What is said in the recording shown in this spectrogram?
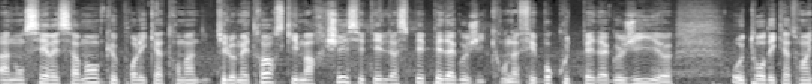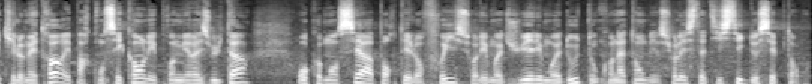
annoncé récemment que pour les 80 km/h, ce qui marchait, c'était l'aspect pédagogique. On a fait beaucoup de pédagogie euh, autour des 80 km/h et par conséquent, les premiers résultats ont commencé à apporter leurs fruits sur les mois de juillet et les mois d'août. Donc on attend bien sûr les statistiques de septembre.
